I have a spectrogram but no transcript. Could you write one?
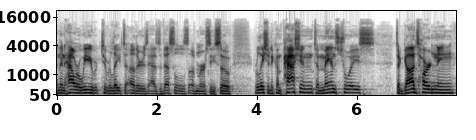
And then, how are we to relate to others as vessels of mercy? So, relation to compassion, to man's choice, to God's hardening,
